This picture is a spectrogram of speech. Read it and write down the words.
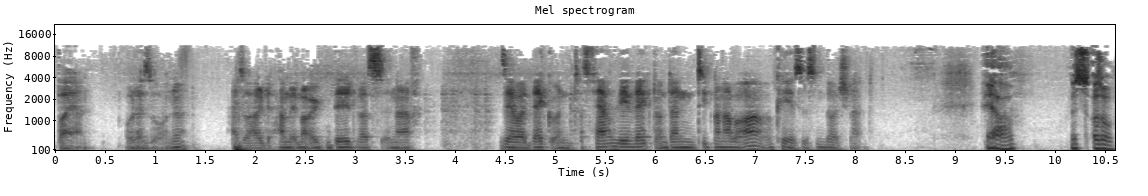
Bayern oder so, ne? Also halt haben immer irgendein Bild, was nach sehr weit weg und das Fernweh weckt und dann sieht man aber, ah, okay, es ist in Deutschland. Ja, ist, also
